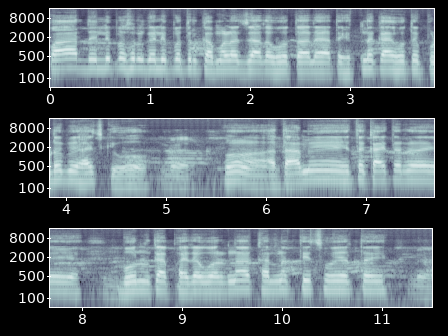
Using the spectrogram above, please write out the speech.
पार दिल्लीपासून गलीपत्र कमळात ज्यादा होत आलंय. आता इथनं काय होतं पुढं बी आहेच की हो. बर. हो आता आम्ही इथं काय तर अं, बोलून काय फायदा वरनं खालनं तेच तर बर.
